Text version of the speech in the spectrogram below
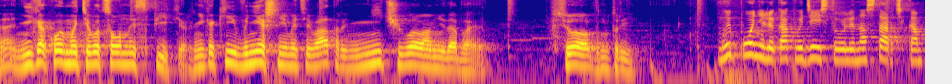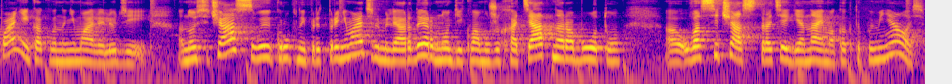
да? Никакой мотивационный спикер, никакие внешние мотиваторы ничего вам не добавят. Все внутри. Мы поняли, как вы действовали на старте компании, как вы нанимали людей, но сейчас вы крупный предприниматель, миллиардер, многие к вам уже хотят на работу. А у вас сейчас стратегия найма как-то поменялась?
